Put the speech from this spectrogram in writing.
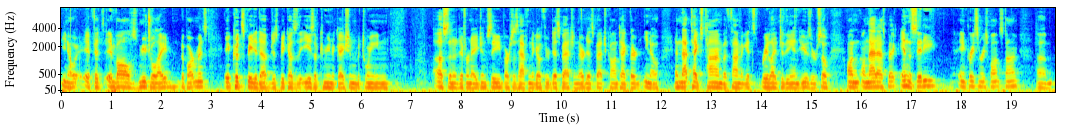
you know, if it involves mutual aid departments, it could speed it up just because of the ease of communication between us and a different agency versus having to go through dispatch and their dispatch contact their you know and that takes time by the time it gets relayed to the end user so on on that aspect in the city increase in response time um,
